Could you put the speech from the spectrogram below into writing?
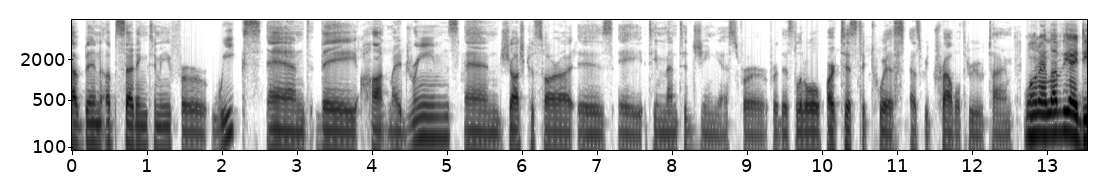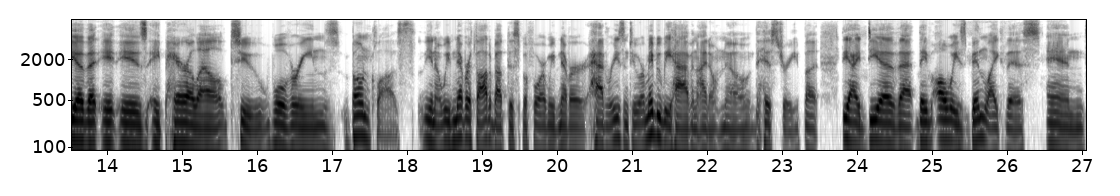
have been upsetting to me for weeks and they haunt my dreams. And Josh Cassara is a demented genius for for this little artistic twist as we travel through time. Well, and I love the idea that it is a parallel to Wolverine's bone claws. You know, we've never thought about this before and we've never had reason to, or maybe we have and I don't know the history, but the idea that they've always been like this and,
